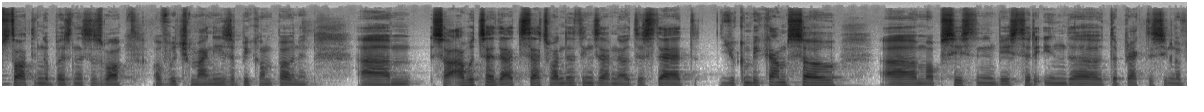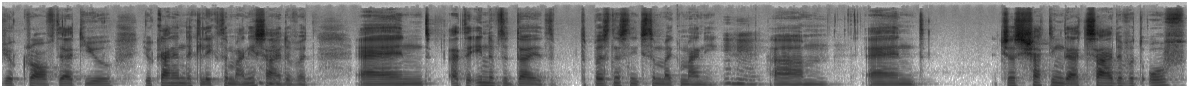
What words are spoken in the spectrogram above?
starting a business as well, of which money is a big component. Um, so I would say that's that's one of the things I've noticed that you can become so um, obsessed and invested in the the practicing of your craft that you you kind of neglect the money side of it. And at the end of the day, the, the business needs to make money, um, and just shutting that side of it off,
